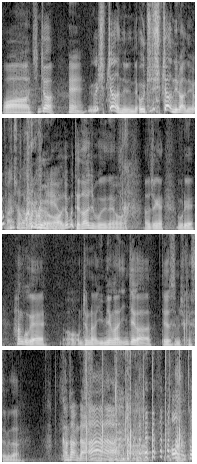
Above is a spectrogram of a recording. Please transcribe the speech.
와, 진짜 네. 이거 쉽지 않은 일인데. 어, 진짜 쉽지 않은 일 아니에요? 그렇죠. 아, 정말 대단하신 분이네요. 나중에 우리 한국에 어, 엄청난 유명한 인재가 되셨으면 좋겠습니다. 감사합니다. 아, 감사합니다. 어, 저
